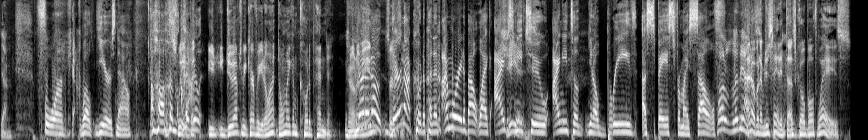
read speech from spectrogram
Yeah. for well years now. Um, sweet. I but really- you, you do have to be careful. You don't want, don't make them codependent. You know what no, I mean? no, no. They're not codependent. I'm worried about like I just She need is. to. I need to, you know, breathe a space for myself. Well, let me ask. I know, but I'm just saying it does go both ways.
